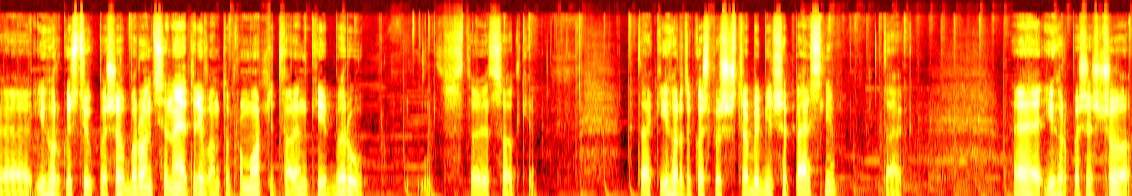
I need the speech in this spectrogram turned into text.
е, Ігор Костюк пише: оборонці нетрів, антропоморфні тваринки беру. 100%. Так, Ігор також пише, що треба більше перснів. Так. Е, Ігор пише, що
